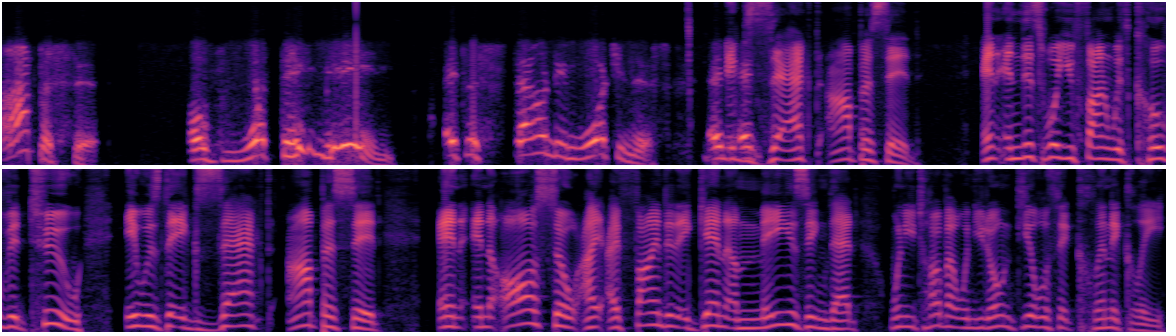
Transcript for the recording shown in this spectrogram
opposite of what they mean. It's astounding watching this. And, exact and, opposite. And and this is what you find with COVID too. It was the exact opposite. And and also I, I find it again amazing that when you talk about when you don't deal with it clinically.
